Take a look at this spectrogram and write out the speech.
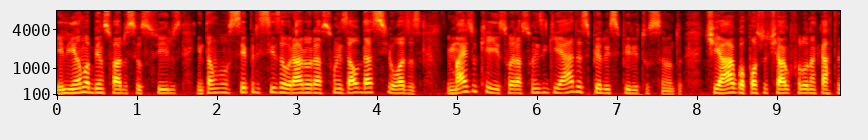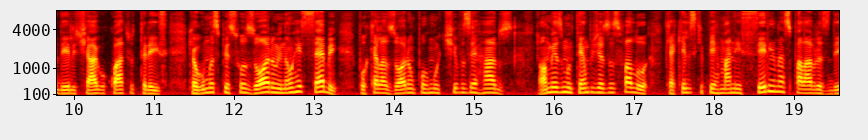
Ele ama abençoar os seus filhos, então você precisa orar orações audaciosas. E mais do que isso, orações guiadas pelo Espírito Santo. Tiago, o apóstolo Tiago falou na carta dele, Tiago 4:3, que algumas pessoas oram e não recebem, porque elas oram por motivos errados. Ao mesmo tempo, Jesus falou que aqueles que permanecerem nas palavras dele,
